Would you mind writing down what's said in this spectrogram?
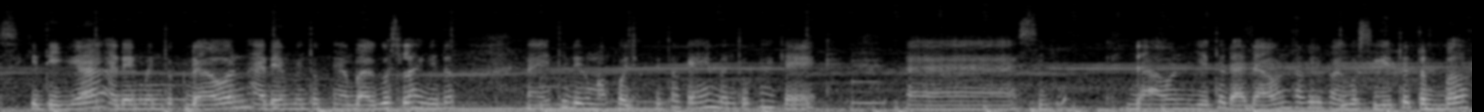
segitiga ada yang bentuk daun ada yang bentuknya bagus lah gitu. Nah itu di rumah pojok itu kayaknya bentuknya kayak eh, si daun gitu dah daun tapi bagus gitu tebel.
